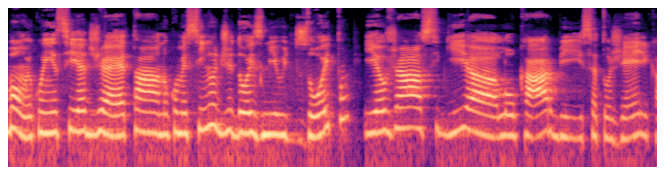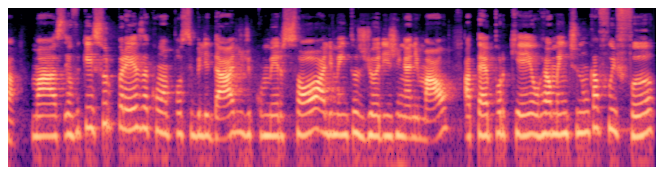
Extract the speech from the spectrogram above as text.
Bom, eu conheci a dieta no comecinho de 2018, e eu já seguia low carb e cetogênica, mas eu fiquei surpresa com a possibilidade de comer só alimentos de origem animal, até porque eu realmente nunca fui fã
